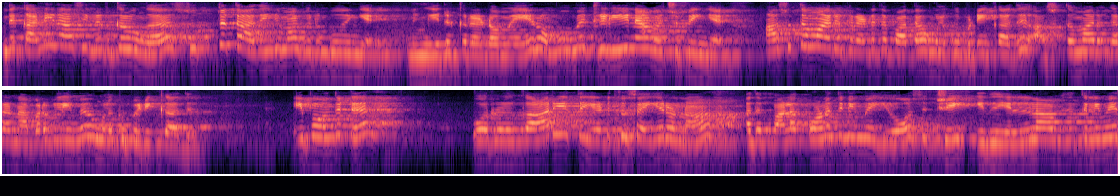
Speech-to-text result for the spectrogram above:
இந்த கன்னிராசியில் இருக்கிறவங்க சுத்தத்தை அதிகமாக விரும்புவீங்க. நீங்கள் இருக்கிற இடமே ரொம்பவுமே க்ளீனாக வச்சுப்பீங்க. அசுத்தமாக இருக்கிற இடத்த பார்த்தா உங்களுக்கு பிடிக்காது. அசுத்தமாக இருக்கிற நபர்களையுமே உங்களுக்கு பிடிக்காது. இப்போ வந்துட்டு ஒரு காரியத்தை எடுத்து செய்கிறோன்னா அது பல கோணத்துலையுமே யோசித்து இது எல்லா விதத்துலையுமே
